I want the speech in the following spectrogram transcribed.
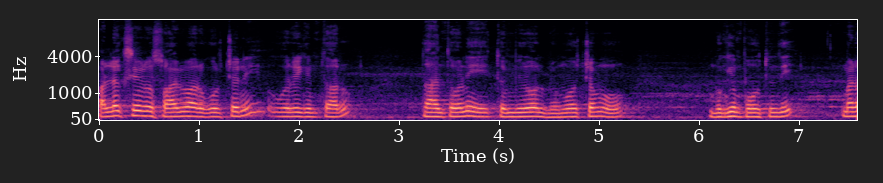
పల్లకి సేవలో స్వామివారు కూర్చొని ఊరేగింపుతారు. దాంతో తొమ్మిది రోజులు బ్రహ్మోత్సవము ముగింపు అవుతుంది మన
